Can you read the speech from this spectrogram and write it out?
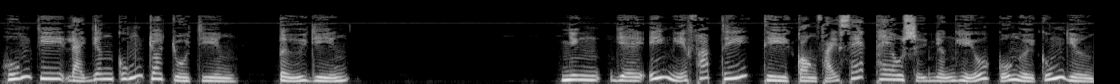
Huống chi là dân cúng cho chùa chiền, tự diện. Nhưng về ý nghĩa pháp thí thì còn phải xét theo sự nhận hiểu của người cúng dường.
